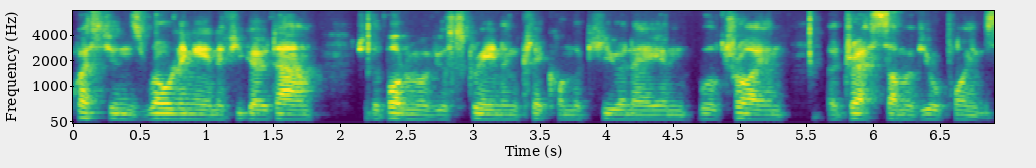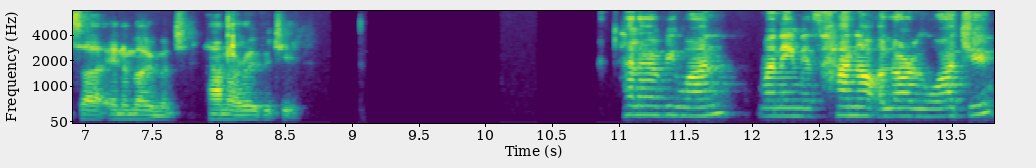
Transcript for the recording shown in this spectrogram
questions rolling in if you go down to the bottom of your screen and click on the Q&A and we'll try and address some of your points uh, in a moment. Hannah, over to you. Hello, everyone. My name is Hannah Olarewaju.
